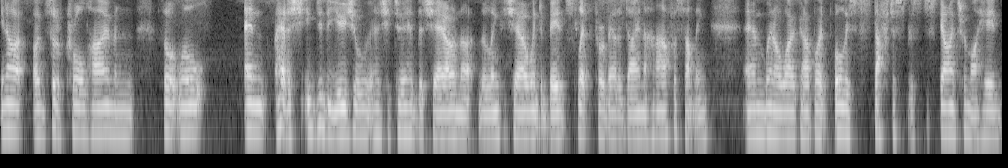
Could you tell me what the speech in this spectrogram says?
You know, I'd sort of crawl home and thought, well, and had a he did the usual as you do had the shower and the, the lengthy shower went to bed slept for about a day and a half or something. And when I woke up I, all this stuff just was just going through my head.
